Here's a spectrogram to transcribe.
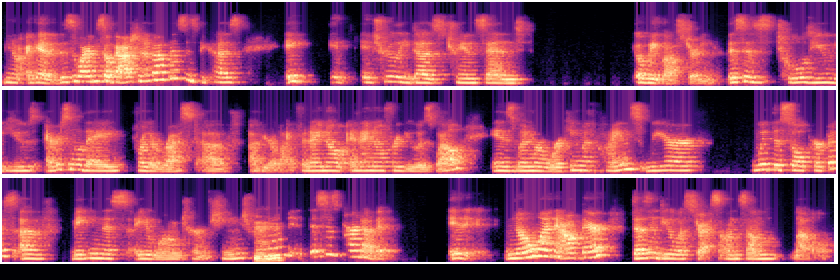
you know, again, this is why I'm so passionate about this is because it, it, it truly does transcend a weight loss journey. This is tools you use every single day for the rest of, of your life. And I know, and I know for you as well, is when we're working with clients, we are with the sole purpose of making this a long-term change for mm-hmm. them. This is part of it. It no one out there doesn't deal with stress on some level.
